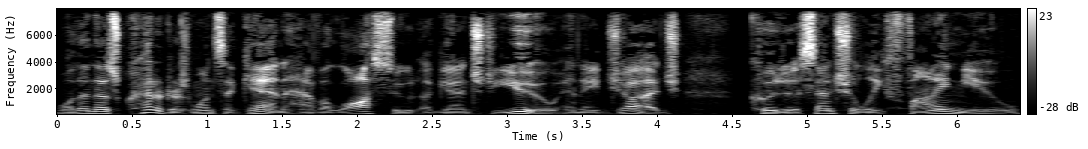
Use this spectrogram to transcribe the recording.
Well, then those creditors, once again, have a lawsuit against you, and a judge could essentially fine you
